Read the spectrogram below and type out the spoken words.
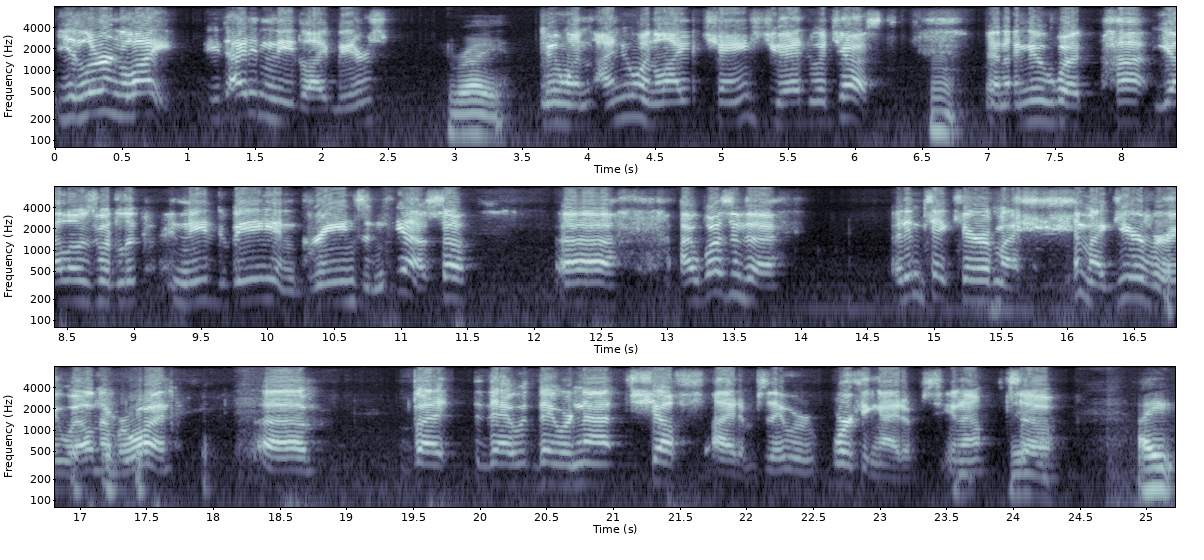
you learn light. I didn't need light meters. right. I Knew when I knew when light changed, you had to adjust, Hmm. and I knew what hot yellows would look, need to be and greens, and you know, so uh, I wasn't a. I didn't take care of my my gear very well. Number one, um, but they they were not shelf items; they were working items. You know, so. Yeah. I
